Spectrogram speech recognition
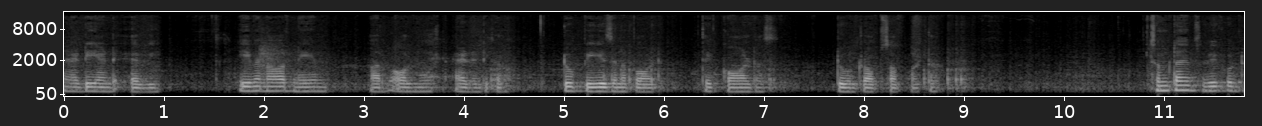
Eddie and Evie. Even our names are almost identical. Two peas in a pod. They called us two drops of water. Sometimes we could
